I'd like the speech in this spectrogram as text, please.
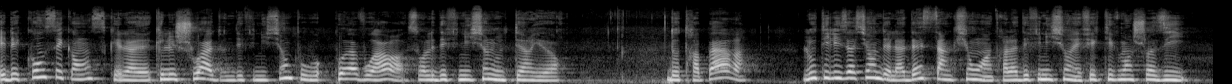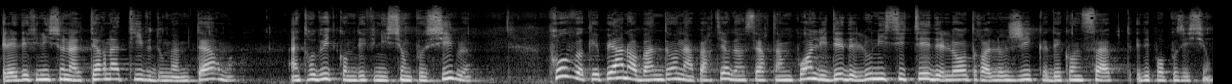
et des conséquences que, le choix d'une définition peut, avoir sur les définitions ultérieures. D'autre part, l'utilisation de la distinction entre la définition effectivement choisie et les définitions alternatives du même terme, introduite comme définition possible, prouve que Peano abandonne à partir d'un certain point l'idée de l'unicité de l'ordre logique des concepts et des propositions.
